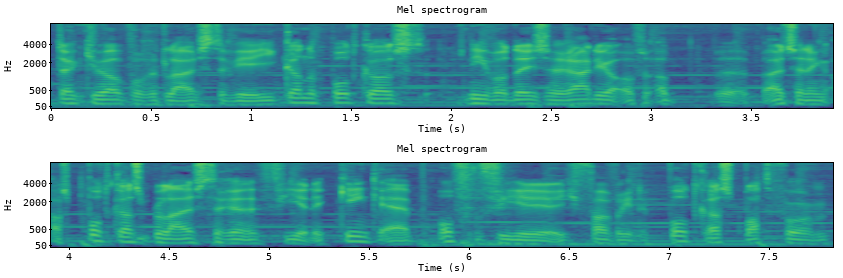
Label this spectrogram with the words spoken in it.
dankjewel voor het luisteren weer. Je kan de podcast, in ieder geval deze radio-uitzending als podcast beluisteren via de Kink-app of via je favoriete podcastplatform.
